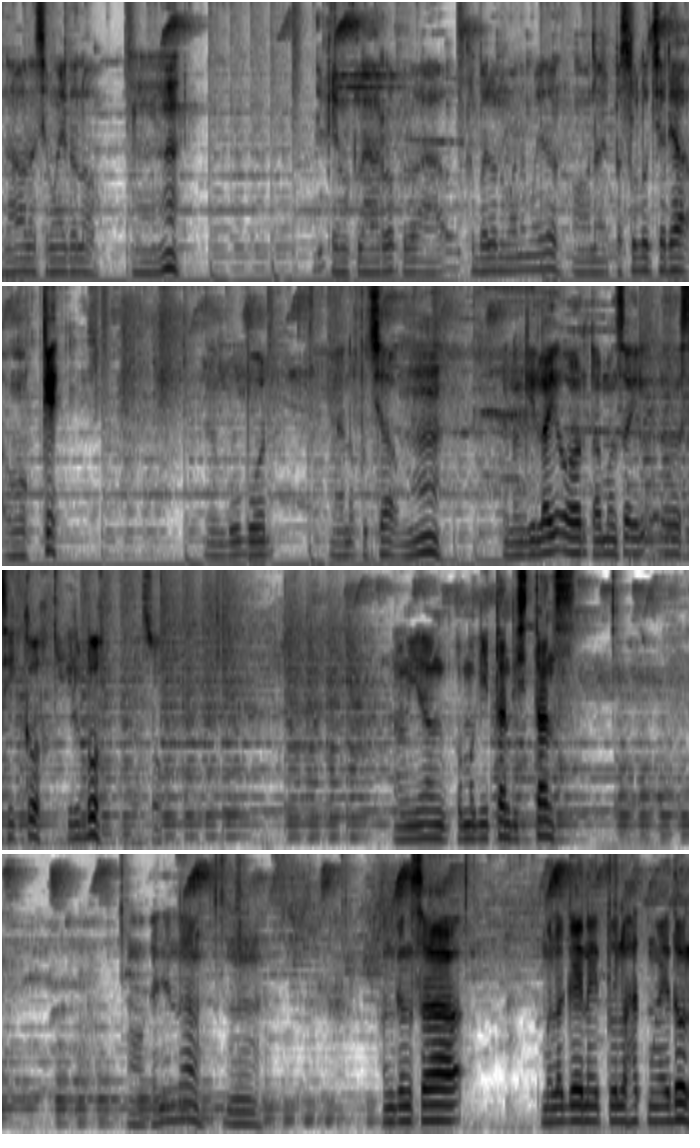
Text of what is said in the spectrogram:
Nao na si mga idol. Mhm. Di kayo maklaro pero ah, kabalo naman na mga idol. Oh, na ipasulod siya diha. Okay. Yung bubod. Yan na po siya. Mm. Yan ang gilayon taman sa il, ah, siko, ilbo. Pasok. Ang iyang pamagitan distance. Oh, ganyan lang. Mm. Hanggang sa malagay na ito lahat mga idol.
